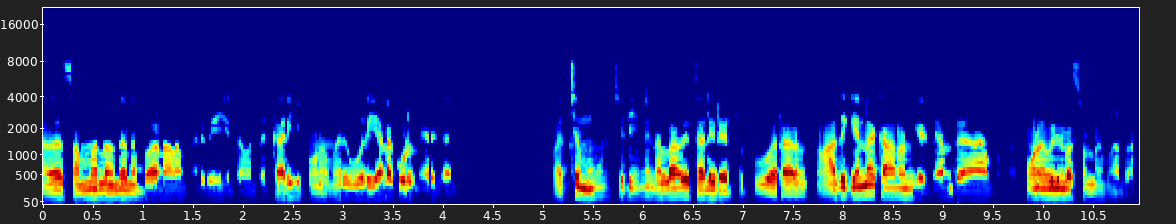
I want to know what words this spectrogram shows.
அதாவது சம்மரில் வந்து அந்த பேர்ன் ஆன மாதிரி வெயிலில் வந்து கருகி போன மாதிரி ஒரு இலை கூடமே இருக்காது. வச்ச மூணு செடியுமே நல்லாவே தளிர் எடுத்து பூ வர ஆரம்பிக்கும். அதுக்கு என்ன காரணம்னு கேட்டால் அந்த போன வீடியோவில் சொன்ன மாதிரி தான்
